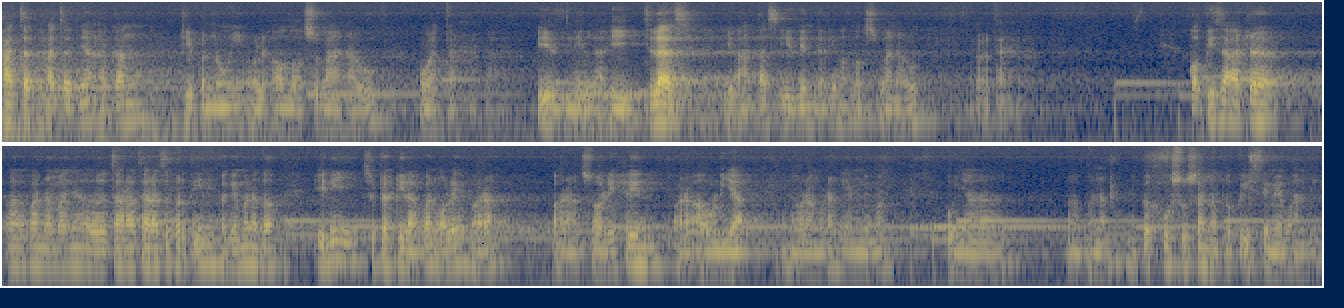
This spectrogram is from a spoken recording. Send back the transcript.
hajat-hajatnya akan dipenuhi oleh Allah Subhanahu wa taala. Biiznillahi. Jelas ya atas izin dari Allah Subhanahu wa taala kok bisa ada apa namanya e, cara-cara seperti ini bagaimana toh ini sudah dilakukan oleh para para solihin para aulia orang-orang yang memang punya apa namanya kekhususan atau keistimewaan ya.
